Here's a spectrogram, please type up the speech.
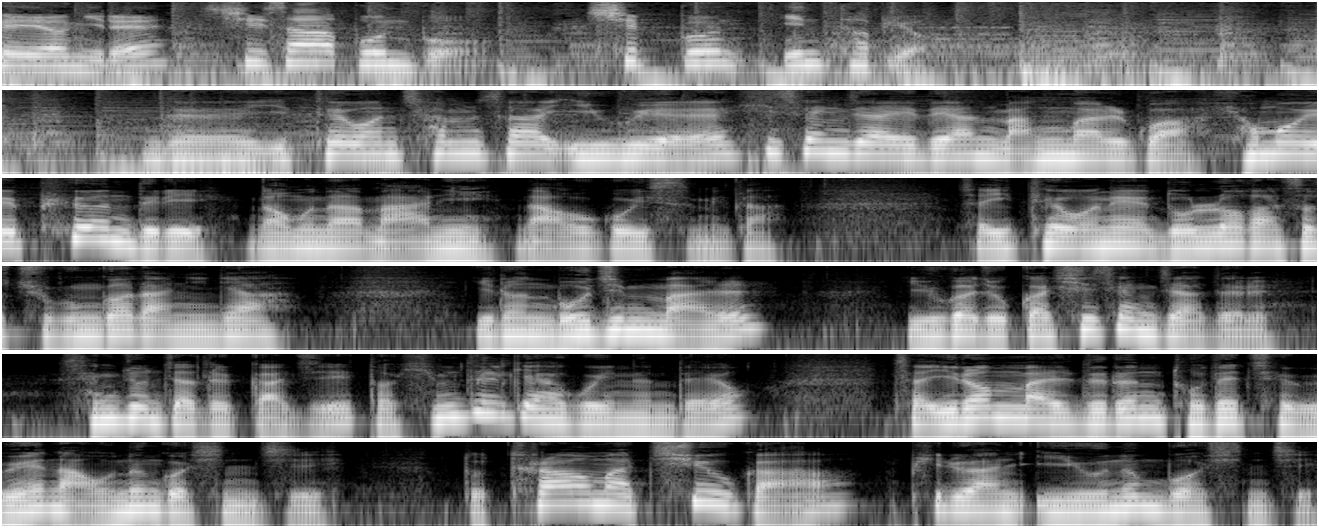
최영일의 시사본부 10분 인터뷰. 네, 이태원 참사 이후에 희생자에 대한 막말과 혐오의 표현들이 너무나 많이 나오고 있습니다. 자, 이태원에 놀러 가서 죽은 것 아니냐. 이런 모진 말, 유가족과 희생자들, 생존자들까지 더 힘들게 하고 있는데요. 자, 이런 말들은 도대체 왜 나오는 것인지, 또 트라우마 치유가 필요한 이유는 무엇인지.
